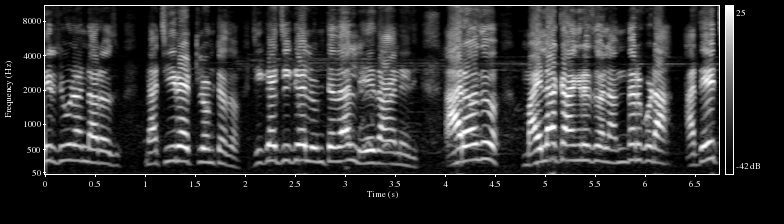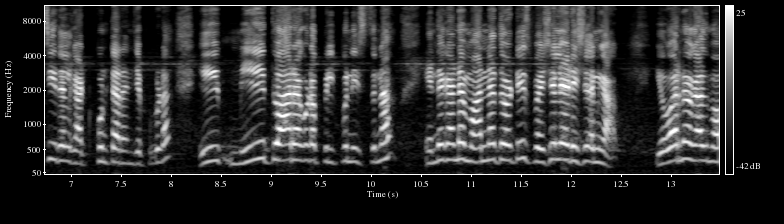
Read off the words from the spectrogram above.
మీరు చూడండి ఆ రోజు నా చీర ఎట్లుంటుందో. జిగ జిగలు ఉంటుందా లేదా అనేది. ఆ రోజు మహిళా కాంగ్రెస్ వాళ్ళందరూ కూడా అదే చీరలు కట్టుకుంటారని చెప్పి కూడా ఈ మీ ద్వారా కూడా పిలుపునిస్తున్నాం. ఎందుకంటే మా అన్నతోటి స్పెషల్ ఎడిషన్గా. ఎవరినో కాదు మా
